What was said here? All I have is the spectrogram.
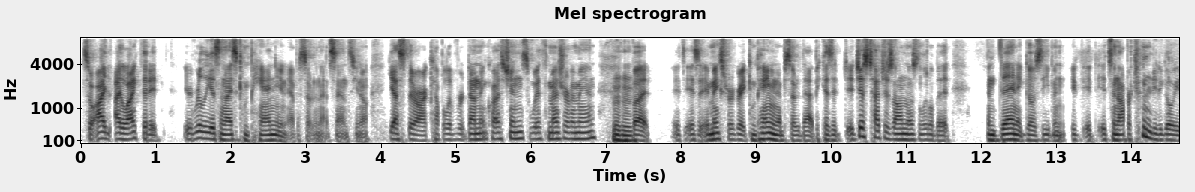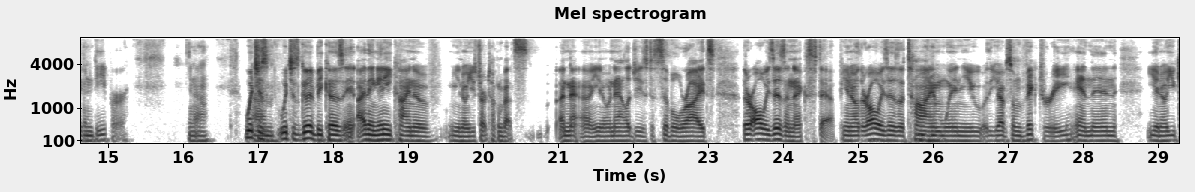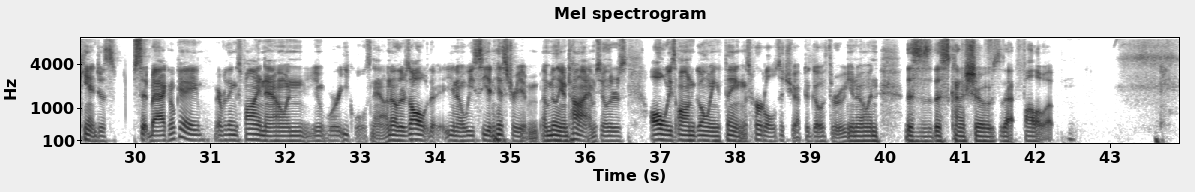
so I, I like that it it really is a nice companion episode in that sense. You know, yes, there are a couple of redundant questions with Measure of a Man, hmm but it is it makes for a great companion episode of that because it, it just touches on those a little bit, and then it goes even it, it, it's an opportunity to go even deeper. You know, which Um, is which is good because I think any kind of you know you start talking about uh, you know analogies to civil rights, there always is a next step. You know, there always is a time when you you have some victory, and then you know you can't just sit back and okay everything's fine now and you know, we're equals now. No, there's all you know we see in history a, a million times. You know, there's always ongoing things, hurdles that you have to go through. You know, and this is this kind of shows that follow up.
